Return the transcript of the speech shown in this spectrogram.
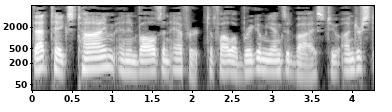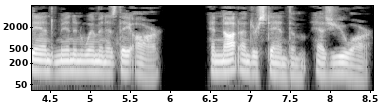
That takes time and involves an effort to follow Brigham Young's advice to understand men and women as they are and not understand them as you are.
